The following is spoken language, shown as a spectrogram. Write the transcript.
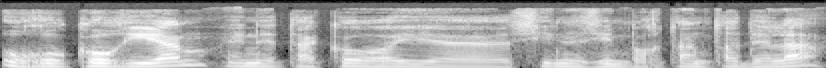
horokorian, enetako hoi uh, zinez importanta dela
